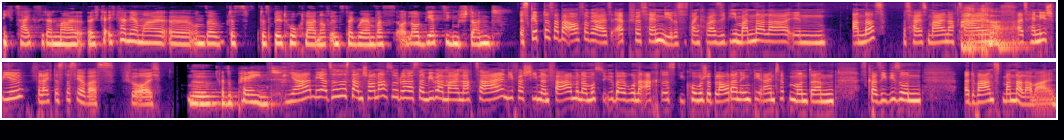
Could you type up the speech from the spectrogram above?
Ich zeige sie dann mal. Ich, ich kann ja mal äh, unser das, das Bild hochladen auf Instagram, was laut jetzigem Stand. Es gibt es aber auch sogar als App fürs Handy. Das ist dann quasi wie Mandala in anders. Das heißt mal nach Zahlen Ach, als Handyspiel. Vielleicht ist das ja was für euch. Nö. Also Paint. Ja, nee, also es ist dann schon noch so, du hast dann wie beim Malen nach Zahlen die verschiedenen Farben und dann musst du überall, wo eine 8 ist, die komische Blau dann irgendwie reintippen und dann ist quasi wie so ein Advanced Mandala malen.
